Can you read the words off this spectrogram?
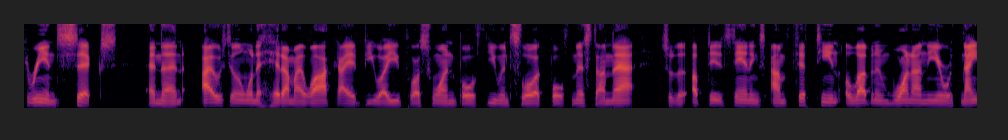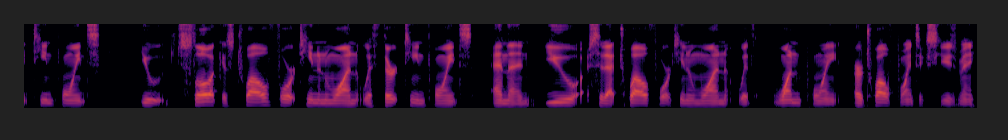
three and six. And then I was the only one to hit on my lock. I had BYU plus one. Both you and Slowick both missed on that. So the updated standings, I'm 15, 11, and 1 on the year with 19 points. You Slowick is 12, 14, and 1 with 13 points. And then you sit at 12, 14, and 1 with one point, or 12 points, excuse me.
